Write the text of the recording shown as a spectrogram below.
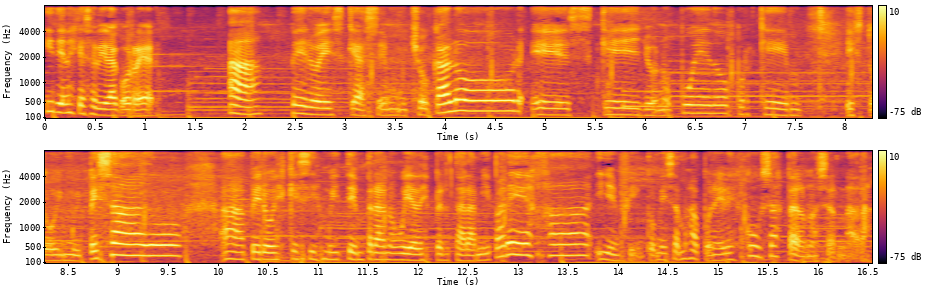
y tienes que salir a correr. Ah, pero es que hace mucho calor, es que yo no puedo porque estoy muy pesado, ah, pero es que si es muy temprano voy a despertar a mi pareja y en fin, comenzamos a poner excusas para no hacer nada.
